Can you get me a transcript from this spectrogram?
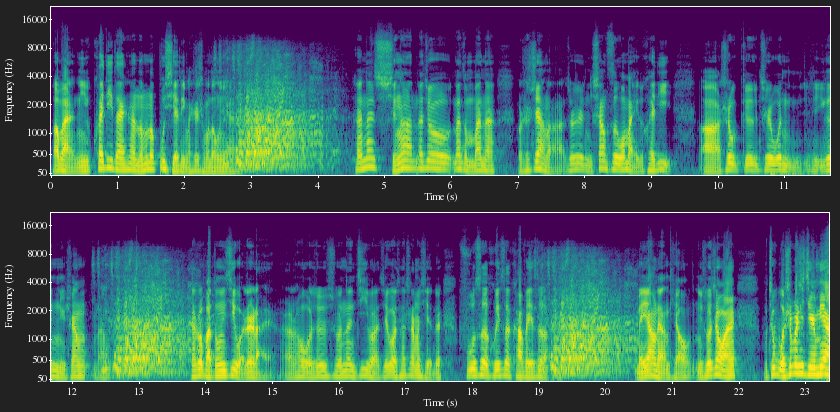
老板，你快递单上能不能不写里面是什么东西？啊，那行啊，那就那怎么办呢？我是这样的啊，就是你上次我买一个快递啊，是我给是我一个女生啊。他说把东西寄我这儿来，然后我就说那你寄吧。结果它上面写着肤色灰色、咖啡色，每样两条。你说这玩意儿，我就我是不是精神病？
